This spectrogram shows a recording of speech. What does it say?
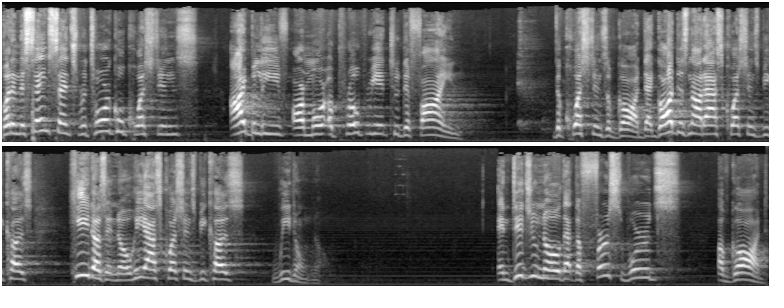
But in the same sense, rhetorical questions, I believe, are more appropriate to define the questions of God. That God does not ask questions because he doesn't know. He asks questions because we don't know. And did you know that the first words of God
